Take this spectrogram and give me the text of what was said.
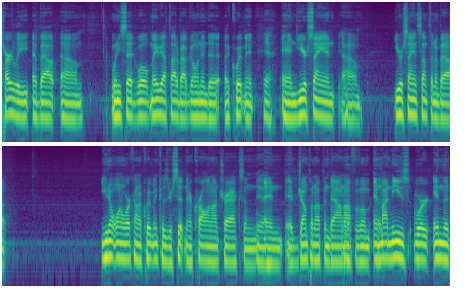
Turley about um, when he said, well, maybe I thought about going into equipment, Yeah. and you're saying, um, you were saying something about you don't want to work on equipment because you're sitting there crawling on tracks and Yeah. and uh, jumping up and down off of them, and my knees were in the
